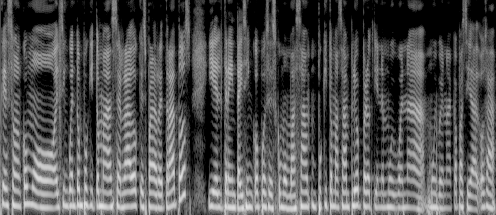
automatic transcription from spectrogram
que son como el 50 un poquito más cerrado, que es para retratos, y el 35 pues es como más un poquito más amplio, pero tiene muy buena muy buena capacidad, o sea,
